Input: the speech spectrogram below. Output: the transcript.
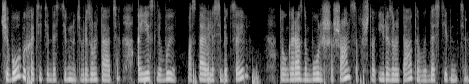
чего вы хотите достигнуть в результате. А если вы поставили себе цель, то гораздо больше шансов, что и результаты вы достигнете.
